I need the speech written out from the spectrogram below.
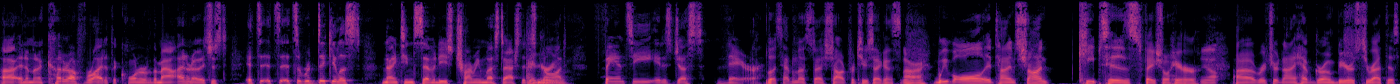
uh, and I'm going to cut it off right at the corner of the mouth. I don't know. It's just. It's it's it's a ridiculous 1970s charming mustache that is not fancy. It is just there. Let's have mustache talk for two seconds. All right. We've all at times, Sean keeps his facial hair. Yeah. Uh, Richard and I have grown beards throughout this.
